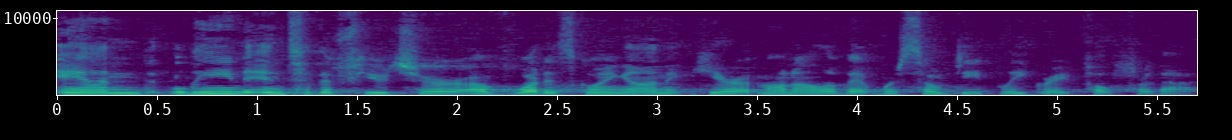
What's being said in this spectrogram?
and lean into the future of what is going on here at Mount Olivet. We're so deeply grateful for that.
